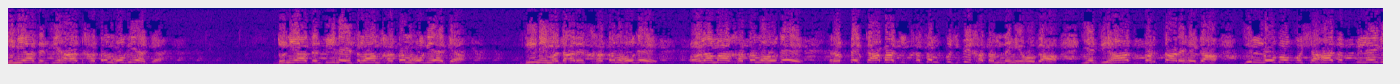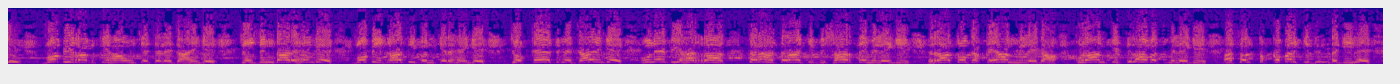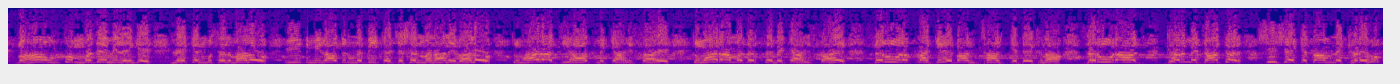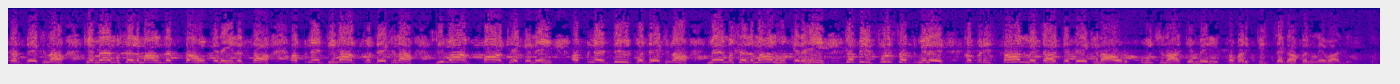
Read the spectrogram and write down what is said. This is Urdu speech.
دنیا سے جہاد ختم ہو گیا کیا؟ دنیا سے دین اسلام ختم ہو گیا کیا؟ دینی مدارس ختم ہو گئے، علماء ختم ہو گئے، رب کعبہ کی قسم کچھ بھی ختم نہیں ہوگا۔ یہ جہاد بڑھتا رہے گا، جن لوگوں کو شہادت ملے گی، وہ بھی رب کے ہاں اونچے چلے جائیں گے۔ جو زندہ رہیں گے، وہ بھی غازی بن کے رہیں گے۔ جو قید میں جائیں گے، انہیں بھی ہر رات طرح طرح کی بشارتیں ملیں گی۔ راتوں کا قیام ملے گا، قرآن کی تلاوت ملے گی۔ اصل تو قبر کی زندگی ہے، وہاں ان کو مزے ملیں گے۔ لیکن مسلمانوں، عید میلاد النبی کا جشن منانے والوں، تمہارا جہاد میں کیا حصہ ہے؟ تمہارا مدرسے میں کیا حصہ ہے؟ ضرور اپنا گرے باندھ جھانک کے دیکھنا۔ ضرور آج گھر میں جا کر شیشے کے سامنے کھڑے ہو کر دیکھنا کہ میں مسلمان لگتا ہوں کہ نہیں لگتا۔ اپنے دماغ کو دیکھنا، دماغ پاک ہے کہ نہیں؟ اپنے دل کو دیکھنا، میں مسلمان ہوں کہ نہیں؟ کبھی فرصت ملے قبرستان میں جا کے دیکھنا اور پوچھنا کہ میری خبر کس جگہ بننے والی ہے؟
